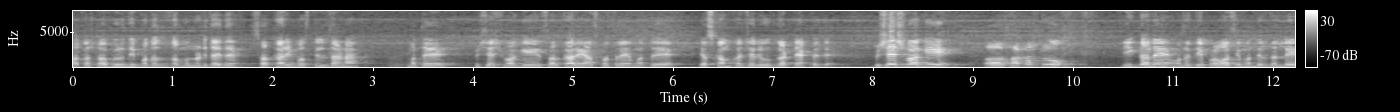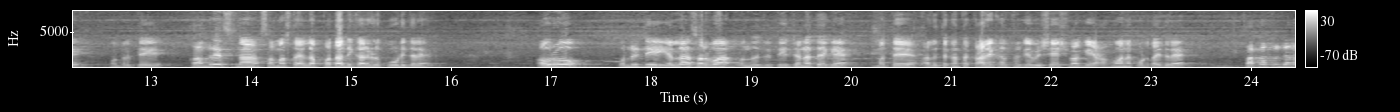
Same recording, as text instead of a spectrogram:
ಸಾಕಷ್ಟು ಅಭಿವೃದ್ಧಿ ಪಥದತ್ತ ಮುನ್ನಡೀತಾ ಇದೆ. ಸರ್ಕಾರಿ ಬಸ್ ನಿಲ್ದಾಣ ಮತ್ತು ವಿಶೇಷವಾಗಿ ಸರ್ಕಾರಿ ಆಸ್ಪತ್ರೆ ಮತ್ತು ಎಸ್ಕಾಂ ಕಚೇರಿ ಉದ್ಘಾಟನೆ ಆಗ್ತಾ ಇದೆ. ವಿಶೇಷವಾಗಿ ಸಾಕಷ್ಟು ಈಗ ತಾನೇ ಒಂದು ರೀತಿ ಪ್ರವಾಸಿ ಮಂದಿರದಲ್ಲಿ ಒಂದು ರೀತಿ ಕಾಂಗ್ರೆಸ್ನ ಸಮಸ್ತ ಎಲ್ಲ ಪದಾಧಿಕಾರಿಗಳು ಕೂಡಿದ್ದಾರೆ. ಅವರು ಒಂದು ರೀತಿ ಎಲ್ಲ ಸರ್ವ ಒಂದು ರೀತಿ ಜನತೆಗೆ ಮತ್ತು ಅಲ್ಲಿರ್ತಕ್ಕಂಥ ಕಾರ್ಯಕರ್ತರಿಗೆ ವಿಶೇಷವಾಗಿ ಆಹ್ವಾನ ಕೊಡ್ತಾ ಇದ್ದಾರೆ. ಸಾಕಷ್ಟು ಜನ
